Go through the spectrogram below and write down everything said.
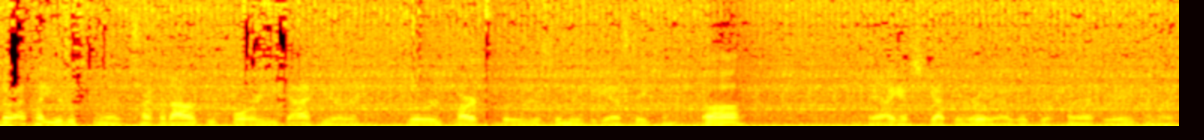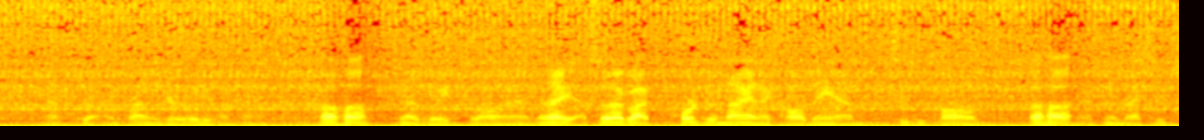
No, I thought you were just going to check it out before you got here. Willard Park, but we were just at the gas station. Uh huh. Yeah, I guess you got there early. I was like, 20 after 8. I'm like, I'm finally here early one time. Uh huh. And I was waiting for all that. Then I, so about quarter to 9, I called Ann, he called. Uh huh. There's no message.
